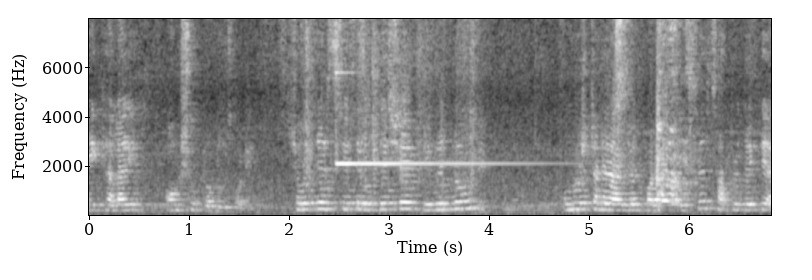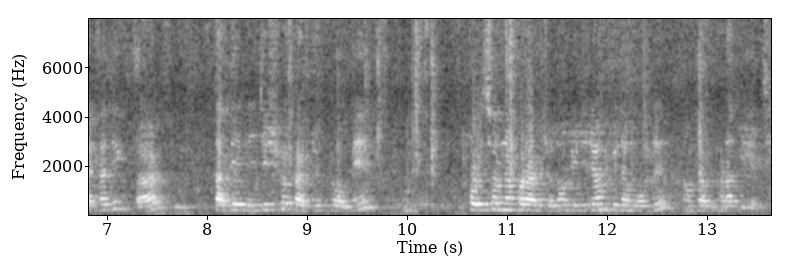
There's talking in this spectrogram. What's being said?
এই খেলায় অংশগ্রহণ করে। শহীদের স্মৃতির উদ্দেশ্যে বিভিন্ন অনুষ্ঠানের আয়োজন করা হয়েছে। ছাত্রদেরকে একাধিকবার তাদের নিজস্ব কার্যক্রমে পরিচালনা করার জন্য বিনামূল্যে আমরা ভাড়া দিয়েছি।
